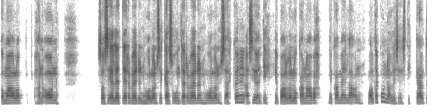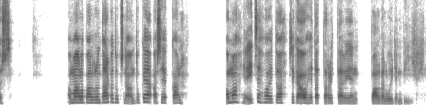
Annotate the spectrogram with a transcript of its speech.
oma olohan on sosiaali- ja terveydenhuollon sekä suun terveydenhuollon sähköinen asiointi- ja palvelukanava, joka meillä on valtakunnallisesti käytössä. Oma olopalvelun tarkoituksena on tukea asiakkaan oma- ja itsehoitoa sekä ohjata tarvittavien palveluiden piiriin.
